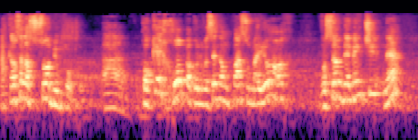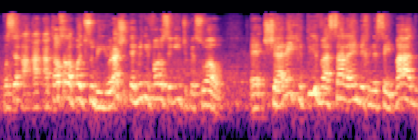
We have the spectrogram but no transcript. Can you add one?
a calça ela sobe um pouco. Ah, Qualquer roupa, quando você dá um passo maior, você obviamente, né? Você, a, a- calça ela pode subir. E Urashi termina e fala o seguinte, pessoal. "She'arei ktiv v'asa lahem bichnei bad,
